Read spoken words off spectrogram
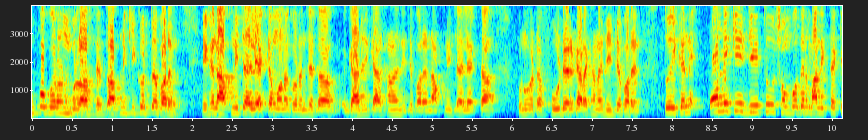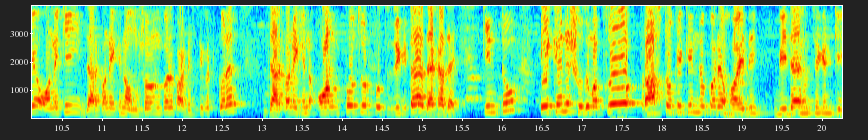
উপকরণগুলো আছে, তো আপনি কি করতে পারেন? এখানে আপনি চাইলে একটা মনে করেন যেটা গাড়ির কারখানা দিতে পারেন, আপনি চাইলে একটা কোনো একটা ফুডের কারখানা দিতে পারেন। তো এখানে অনেকেই যেহেতু সম্পদের মালিক থাকে, অনেকেই যার কারণে এখানে অংশগ্রহণ করে পার্টিসিপেট করে, যার কারণে এখানে অন প্রচুর প্রতিযোগিতা দেখা যায়। কিন্তু এখানে শুধুমাত্র রাষ্ট্রকে কেন্দ্র করে হয় দিক বিদায় হচ্ছে এখানে কি?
